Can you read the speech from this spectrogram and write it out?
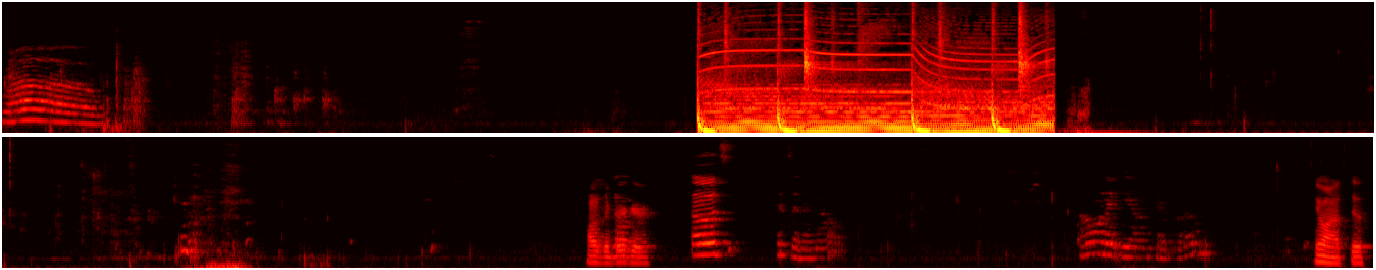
Whoa. How's the So- burger? Oh, it's it's in and out. I don't want to eat on camera. You don't have to.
